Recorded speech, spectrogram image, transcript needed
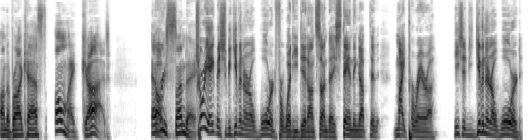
on the broadcast. Oh my god! Every Oh. Sunday, Troy Aikman should be given an award for what he did on Sunday, standing up to Mike Pereira. He should be given an award.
